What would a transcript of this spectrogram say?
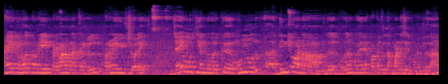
அனைவருக்கும் நோத் பரமையின் படைவான வணக்கங்கள் பரமேகி வலை ஜெயமூர்த்தி என்பவருக்கு முன்னூர் திண்டிவானா வந்து புதன் பேரே பக்கத்தில் தான் பாண்டிச்சேரி பக்கத்தில் தான்.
